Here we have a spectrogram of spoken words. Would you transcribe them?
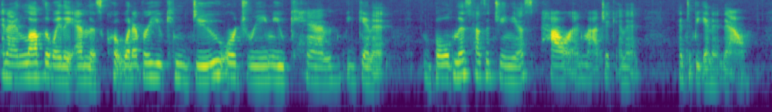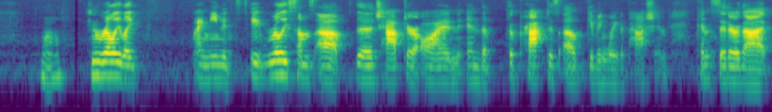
And I love the way they end this quote whatever you can do or dream, you can begin it. Boldness has a genius, power, and magic in it, and to begin it now. Wow. And really, like, I mean, it's it really sums up the chapter on and the the practice of giving way to passion. Consider that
